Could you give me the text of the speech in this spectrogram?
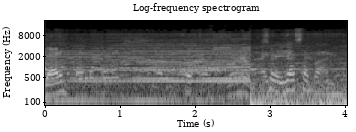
Got him? Sir, you gotta step back.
